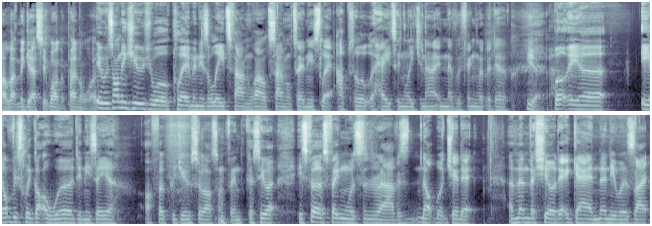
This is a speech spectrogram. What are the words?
Oh, let me guess, it wasn't a penalty. It was on his usual claiming he's a Leeds fan while simultaneously absolutely hating Leeds United and everything that they do. Yeah. But he uh, he obviously got a word in his ear off a producer or something because he his first thing was ah, there's not much in it, and then they showed it again, and he was like.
